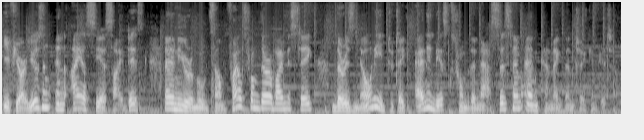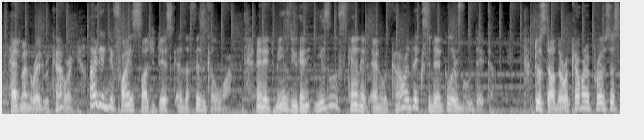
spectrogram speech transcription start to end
If you are using an ISCSI disk and you removed some files from there by mistake, there is no need to take any disks from the NAS system and connect them to a computer. Hetman RAID Recovery identifies such a disk as a physical one, and it means you can easily scan it and recover the accidentally removed data. To start the recovery process,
